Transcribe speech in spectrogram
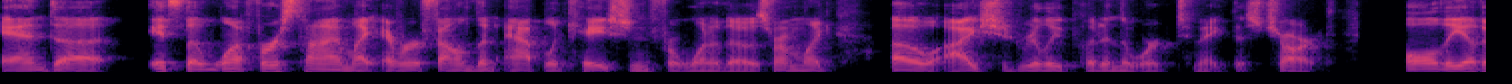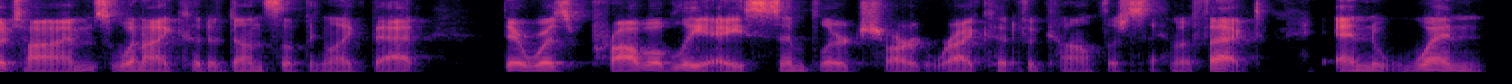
and uh, it's the one first time I ever found an application for one of those where I'm like, oh, I should really put in the work to make this chart. All the other times when I could have done something like that, there was probably a simpler chart where I could have accomplished the same effect. And when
